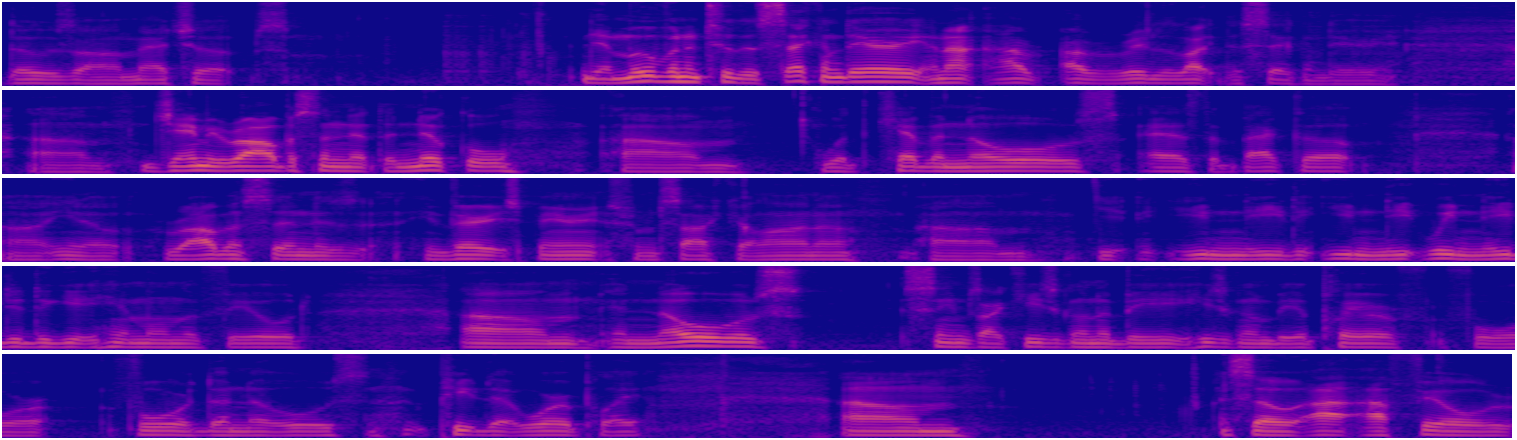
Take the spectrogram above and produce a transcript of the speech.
those uh, matchups. Then moving into the secondary, and I I, I really like the secondary. Um, Jammie Robinson at the nickel um, with Kevin Knowles as the backup. Uh, you know, Robinson is very experienced from South Carolina. Um, you, you, need you need we needed to get him on the field, um, and Knowles seems like he's going to be he's going to be a player for for the Noles. Peep that wordplay. Um, so I, I, feel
